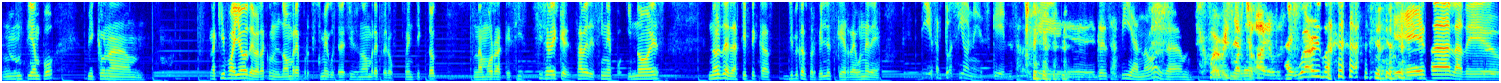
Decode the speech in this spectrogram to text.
un tiempo vi que una... Aquí falló de verdad con el nombre porque sí me gustaría decir su nombre, pero fue en TikTok una morra que sí, sí se ve que sabe de cine y no es, no es de las típicas, típicos perfiles que reúne de 10 actuaciones que, desafían, ¿no? O sea, where is my child? Where is my... E, esa, la de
